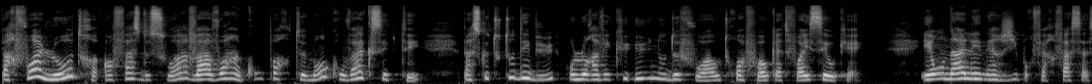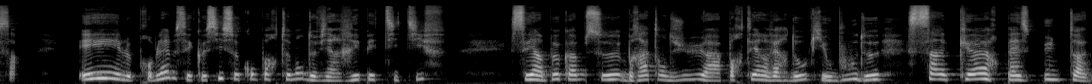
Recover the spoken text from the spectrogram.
Parfois, l'autre, en face de soi, va avoir un comportement qu'on va accepter, parce que tout au début, on l'aura vécu une ou deux fois, ou trois fois, ou quatre fois, et c'est ok. Et on a l'énergie pour faire face à ça. Et le problème, c'est que si ce comportement devient répétitif, c'est un peu comme ce bras tendu à porter un verre d'eau qui, au bout de cinq heures, pèse une tonne.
